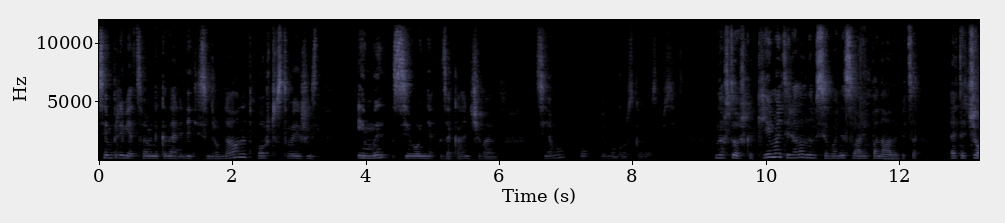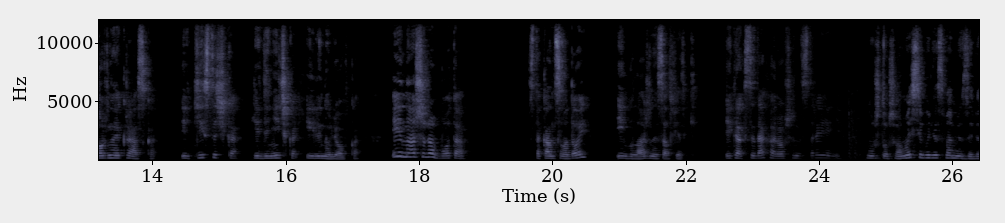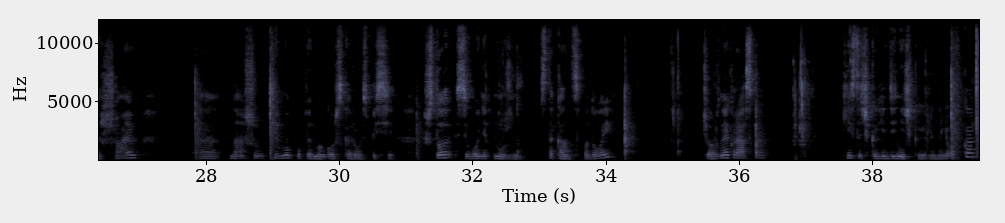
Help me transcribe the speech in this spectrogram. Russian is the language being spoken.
Всем привет! С вами на канале Дети Синдром Дауна, Творчество и Жизнь. И мы сегодня заканчиваем тему по пермогорской росписи. Ну что ж, какие материалы нам сегодня с вами понадобятся? Это черная краска и кисточка, единичка или нулевка. И наша работа. Стакан с водой и влажные салфетки. И, как всегда, хорошее настроение. Ну что ж, а мы сегодня с вами завершаем нашу тему по пермогорской росписи. Что сегодня нужно? Стакан с водой, черная краска, кисточка, единичка или нулевка,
